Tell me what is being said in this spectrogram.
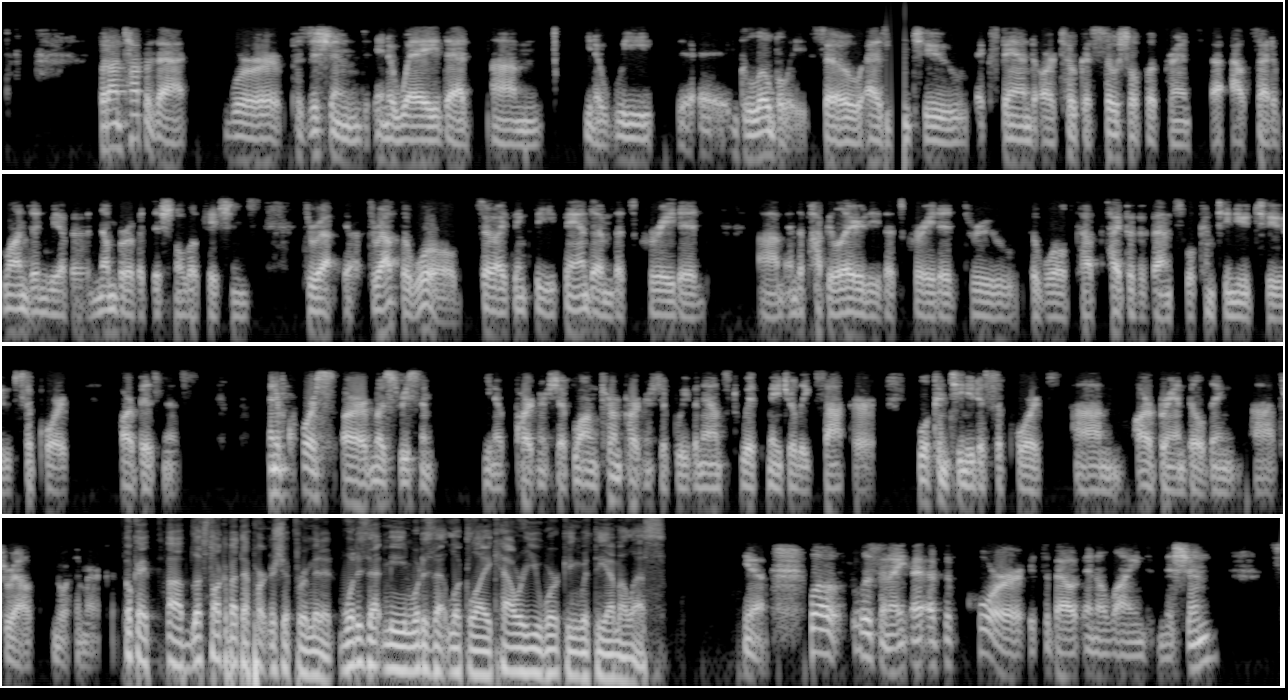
But on top of that, were positioned in a way that um, you know we uh, globally. So as to expand our Toca social footprint uh, outside of London, we have a number of additional locations throughout uh, throughout the world. So I think the fandom that's created. Um, and the popularity that's created through the World Cup type of events will continue to support our business. And of course, our most recent you know, partnership, long-term partnership we've announced with Major League Soccer will continue to support um, our brand building uh, throughout North America. Okay, uh, let's talk about that partnership for a minute. What does that mean? What does that look like? How are you working with the MLS? Yeah, well, listen, I, at the core, it's about an aligned mission.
